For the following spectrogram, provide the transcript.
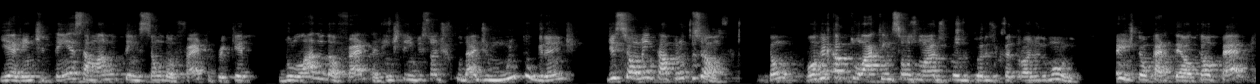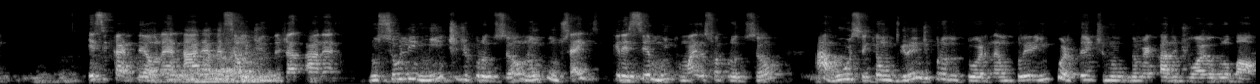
e a gente tem essa manutenção da oferta, porque do lado da oferta a gente tem visto uma dificuldade muito grande de se aumentar a produção. Então, vamos recapitular quem são os maiores produtores de petróleo do mundo. A gente tem o cartel, que é o PEP. Esse cartel, né, a Arábia Saudita já está né, no seu limite de produção, não consegue crescer muito mais a sua produção. A Rússia, que é um grande produtor, né, um player importante no, no mercado de óleo global,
